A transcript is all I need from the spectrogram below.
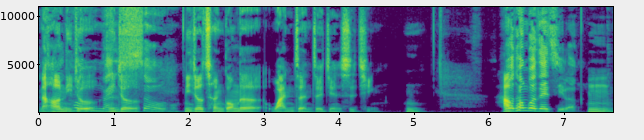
然后你就你就你就成功的完整这件事情。嗯，好，我通过这一集了。嗯，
